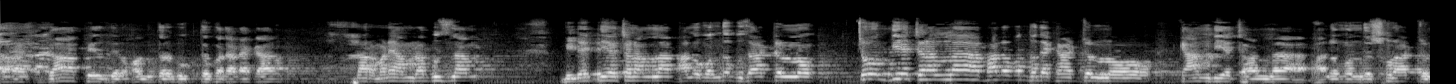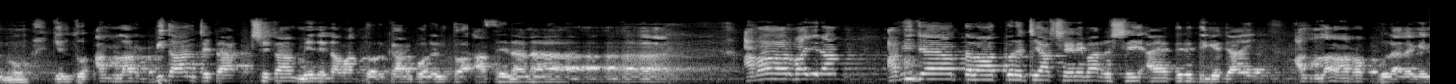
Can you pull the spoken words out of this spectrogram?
তারা গাফেলদের অন্তর্ভুক্ত করা টাকা তার মানে আমরা বুঝলাম বিবেক দিয়েছেন আল্লাহ, ভালো মন্দ বুঝার জন্য। চোখ দিয়েছেন আল্লাহ ভালো মন্দ দেখার জন্য, কান দিয়েছেন আল্লাহ ভালো মন্দ শোনার জন্য, কিন্তু আল্লাহর বিধান যেটা, সেটা মেনে নেওয়ার দরকার বলেন তো আছে না না আমার ভাইরা আমি যে তেলাওয়াত করেছি, আসেন এবার সেই আয়াতের দিকে যাই। আল্লাহ রব্বুল আলামিন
